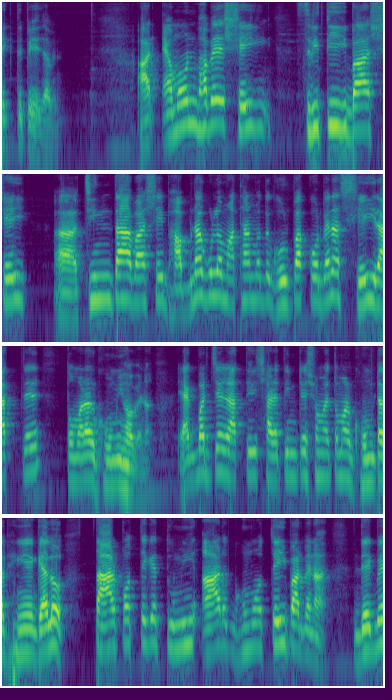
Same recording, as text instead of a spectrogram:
দেখতে পেয়ে যাবে। আর এমনভাবে সেই স্মৃতি বা সেই চিন্তা বা সেই ভাবনাগুলো মাথার মধ্যে ঘুরপাক করবে না, সেই রাত্রে তোমার আর ঘুমই হবে না। একবার যে রাত্রি সাড়ে তিনটের সময় তোমার ঘুমটা ভেঙে গেল, তারপর থেকে তুমি আর ঘুমোতেই পারবে না। দেখবে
